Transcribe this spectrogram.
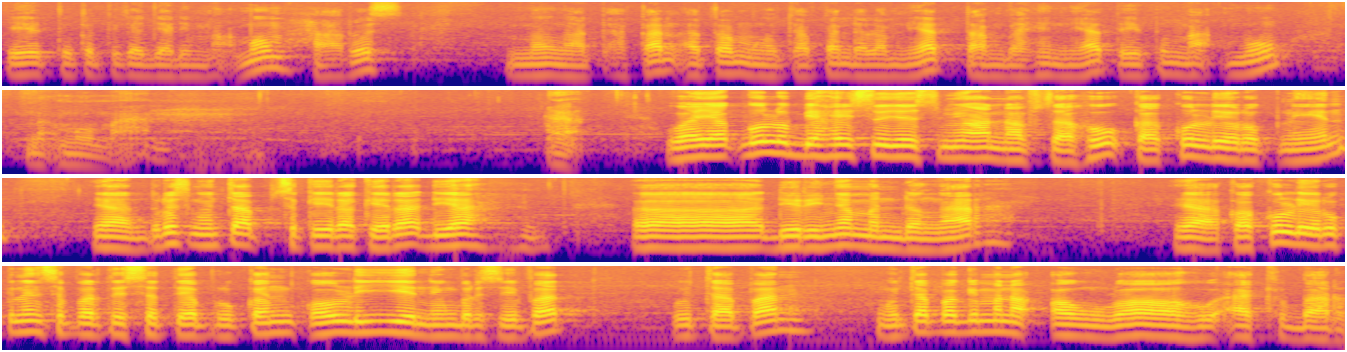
yaitu ketika jadi makmum harus mengatakan atau mengucapkan dalam niat tambahin niat yaitu makmum makmuman. Ya. Wa yaqulu bihaitsu yasmi'u nafsahu ka kulli Ya, terus ngucap sekira-kira dia e, dirinya mendengar ya kakul ruknin seperti setiap rukun kauliyin yang bersifat ucapan ngucap bagaimana Allahu akbar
